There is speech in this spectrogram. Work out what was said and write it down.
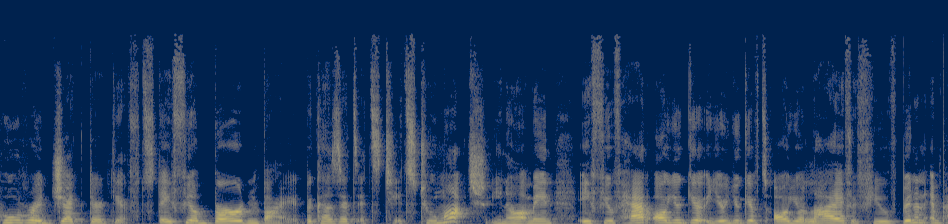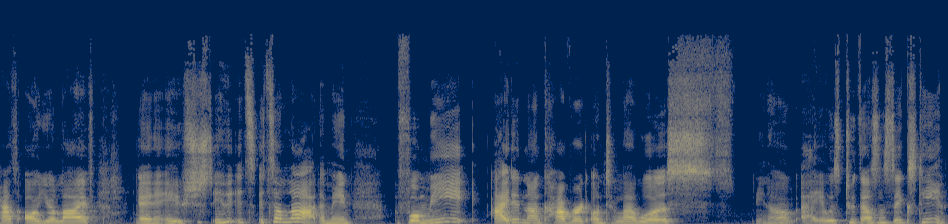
who reject their gifts. They feel burdened by it because it's it's it's too much. You know, I mean, if you've had all your your, your gifts all your life, if you've been an empath all your life, and it's just it, it's it's a lot. I mean, for me, I didn't uncover it until I was, you know, uh, it was 2016.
